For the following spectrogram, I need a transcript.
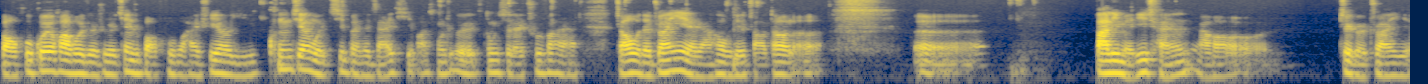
保护规划或者是建筑保护，我还是要以空间为基本的载体吧，从这个东西来出发来找我的专业，然后我就找到了，呃，巴黎美丽城，然后。这个专业，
